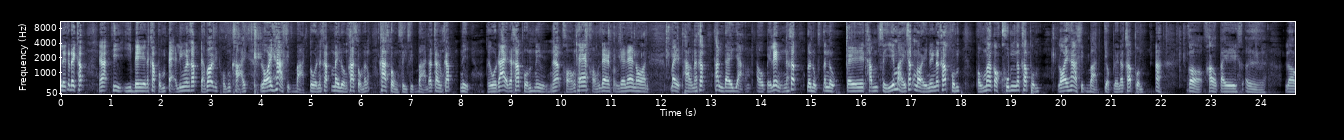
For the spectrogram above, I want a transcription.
เลยก็ได้ครับนะที่ eBay นะครับผมแปะลิงก์ไว้นะครับ แต่ว่าผมขาย 150 บาทตัวนะครับ ไม่รวมค่าส่งนะค่าส่ง 40 บาทแล้วกันครับ นี่ถือได้นะครับผมนี่นะของแท้ของแดงของแดงแน่นอน ไม่พังนะครับ ท่านใดอยากเอาไปเล่นนะครับ สนุกสนุกไปทำสีใหม่สักหน่อยหนึงนะครับ ผมผมว่าก็คุ้มนะครับผม150บาทจบเลยนะครับ ผมอะก็เข้าไปเออลอง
